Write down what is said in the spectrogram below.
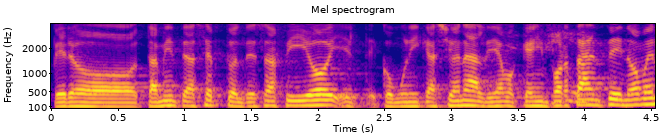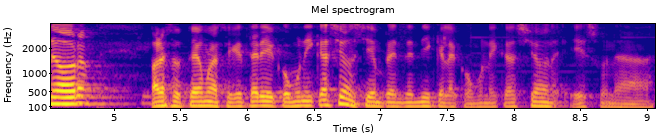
pero también te acepto el desafío comunicacional, digamos que es importante, no menor. Para eso tenemos una Secretaría de Comunicación. Siempre entendí que la comunicación es una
